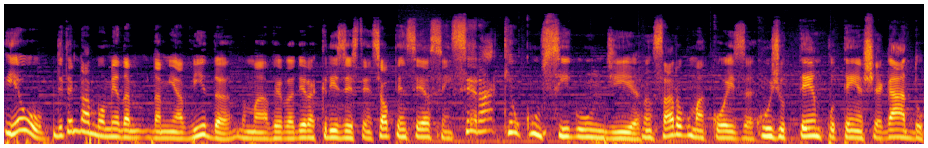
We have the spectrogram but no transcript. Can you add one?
e eu, em determinado momento da, da, minha vida, numa verdadeira crise existencial, pensei assim: será que eu consigo um dia lançar alguma coisa cujo tempo tenha chegado?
